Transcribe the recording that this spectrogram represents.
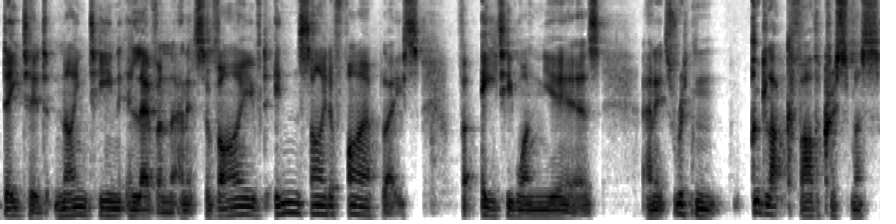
dated 1911 and it survived inside a fireplace for 81 years and it's written, Good luck, Father Christmas.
